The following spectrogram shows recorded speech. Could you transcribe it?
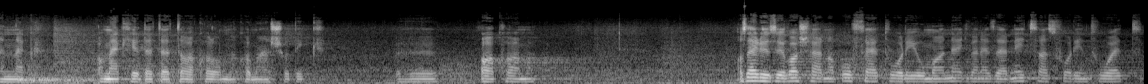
ennek a meghirdetett alkalomnak a második ö, alkalma. Az előző vasárnap offertóriuma 40.400 forint volt,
